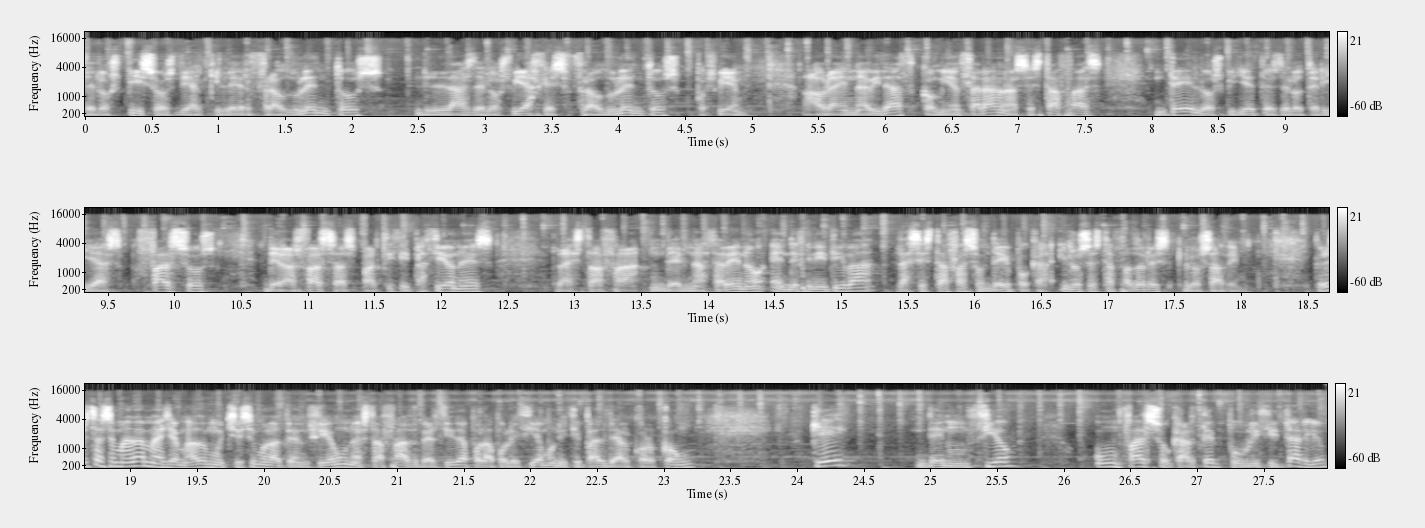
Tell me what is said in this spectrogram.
de los pisos de alquiler fraudulentos, las de los viajes fraudulentos. Pues bien, ahora en Navidad comenzarán las estafas de los billetes de loterías falsos, de las falsas participaciones, la estafa del nazareno. En definitiva, las estafas son de época y los estafadores lo saben. Pero esta semana me ha llamado muchísimo la atención una estafa advertida por la Policía Municipal de Alcorcón que denunció un falso cartel publicitario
